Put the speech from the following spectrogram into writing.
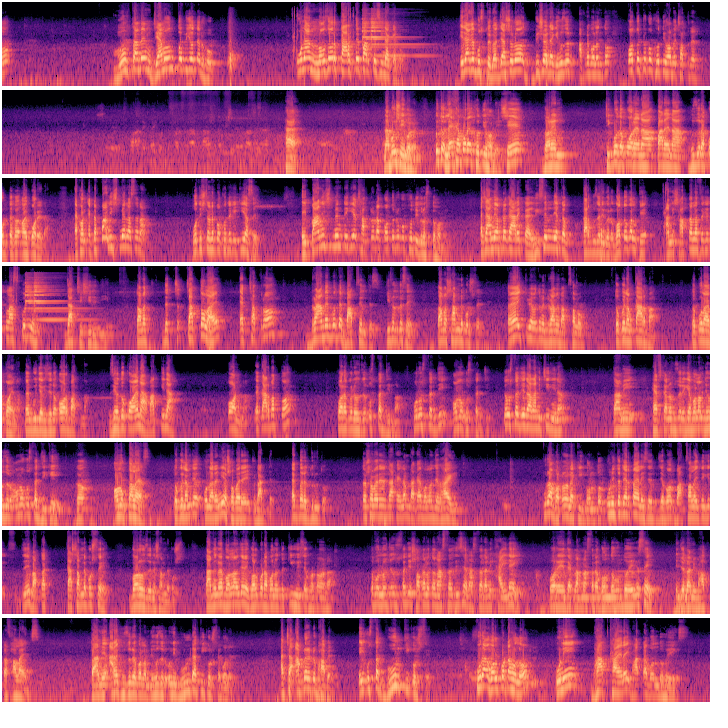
মুহতামেম যেমন তবিয়তের হোক, ওনার নজর কাড়তে পারতেছি না কেন? এর আগে বুঝতে হবে, যে আসলে বিষয়টা কি? হুজুর, আপনি বলেন তো, কতটুকু ক্ষতি হবে ছাত্রের? হ্যাঁ। না, বসেই বলেন। ওই তো লেখাপড়ায় ক্ষতি হবে। সে, ধরেন, ঠিকমতো পড়ে না, পারে না, হুজুরা পড়তে হয় পড়ে না। এখন একটা পানিশমেন্ট আছে না? প্রতিষ্ঠানের পক্ষ থেকে কি আছে? এই পানিশমেন্টে গিয়ে ছাত্রটা কতটুকু ক্ষতিগ্রস্ত হবে? আচ্ছা আমি আপনাকে আরেকটা রিসেন্টলি একটা কারগুজারি বলো গতকালকে আমি সাততলা থেকে ক্লাস করিয়ে যাচ্ছি সিঁড়ি দিয়ে। তো আমার চারতলায় এক ছাত্র ড্রামের মধ্যে বাদ ফেলতেছে। কি ফেলতেছে? তো আমার সামনে পড়ছে। তাই এই কীভাবে তুমি ড্রামে বাদ ফেলো? তো কইলাম কার বাদ? তো পোলায় কয় না। তাই বুঝে গেছি এটা ওর বাদ না। যেহেতু কয় না বাদ কি না? অর না। এ কার বাদ ক পরে কইলে হুজুর উস্তাদজির বাত কোন উস্তাদজি? অমুক উস্তাদজি। তো উস্তাদজির আর আমি চিনি না। তা আমি হ্যাফসখানা হুজুরে গিয়ে বললাম যে হুজুর অমুক উস্তাদজি কে? কয়, অমুক তালায় আছে। তো কইলাম যে ওনারা নিয়ে সবাই একটু ডাক দেন। একবারে দ্রুত। তো সবাই ডাকাইলাম ডাকায় বললাম যে, ভাই, পুরা ঘটনাটা কি গন্ত উনি তো টের পায় লাইছে যে, ব- বাত ফালাইতে যে বাতটা কার সামনে পড়ছে? বড় হুজুরের সামনে পড়ছে। তা আমি ওনারা বললাম যে গল্পটা বলেন তো, কী হয়েছে ঘটনাটা? তো বলল, যে উস্তাদ সকালে তো নাস্তা দিয়েছে নাস্তাটা আমি খাই নাই। পরে দেখলাম নাস্তাটা গন্ধ গন্ধ হয়ে গেছে এই জন্য আমি ভাতটা ফালাই দিছি। তো আমি আরেক হুজুরে বললাম যে, হুজুর, উনি ভুলটা কি করছে বলেন? আচ্ছা আপনারা একটু ভাবেন, এই উস্তাদ ভুল কি করছে? পুরা গল্পটা হলো, উনি ভাত খায় নাই, ভাতটা গন্ধ হয়ে গেছে।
